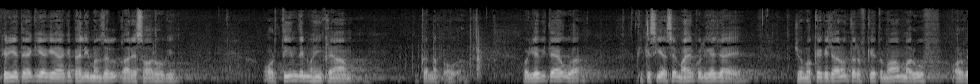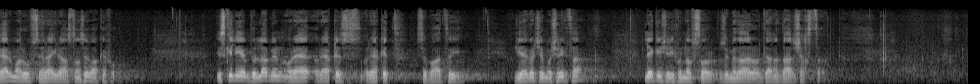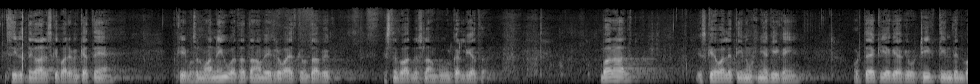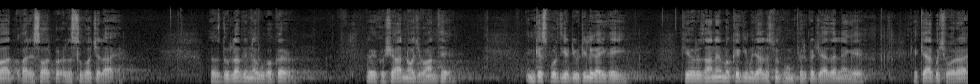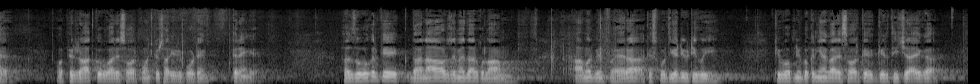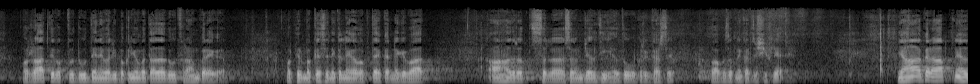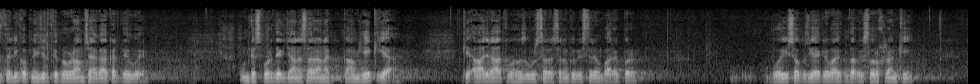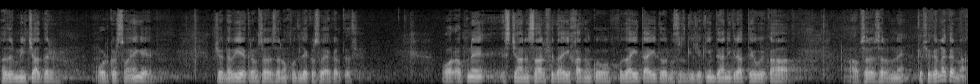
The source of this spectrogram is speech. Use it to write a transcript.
پھر یہ طے کیا گیا کہ پہلی منزل غار سور ہوگی اور تین دن وہیں قیام کرنا ہوگا۔ اور یہ بھی طے ہوا کہ کسی ایسے ماہر کو لیا جائے جو مکے کے چاروں طرف کے تمام معروف اور غیر معروف صحرائی راستوں سے واقف ہو۔ اس کے لیے عبداللہ بن ریقص ریقت سے بات ہوئی۔ یہ اگرچہ مشرق تھا، لیکن شریف النفس اور ذمہ دار اور دیانتدار شخص تھا۔ سیرت نگار اس کے بارے میں کہتے ہیں کہ مسلمان نہیں ہوا تھا، تاہم ایک روایت کے مطابق اس نے بعد میں اسلام قبول کر لیا تھا۔ بہرحال اس کے حوالے تین اٹھنیاں کی گئیں۔ اور طے کیا گیا کہ وہ ٹھیک تین دن بعد غار سور پر صبح چلا آئے۔ حضرت اللہ بن ابو بکر جو ایک ہوشیار نوجوان تھے، ان کے سپرد یہ ڈیوٹی لگائی گئی کہ وہ روزانہ مکے کی مجالس میں گھوم پھر کر جائزہ لیں گے کہ کیا کچھ ہو رہا ہے اور پھر رات کو غار سور پہنچ کر ساری رپورٹنگ کریں گے۔ حضرت بکر کے ایک دانا اور ذمہ دار غلام عامر بن فہرا کے سپرد یہ ڈیوٹی ہوئی کہ وہ اپنی بکریاں غار سور کے گرد ہی چرائے گا اور رات کے وقت وہ دودھ دینے والی بکریوں کا تازہ دودھ فراہم کرے گا اور پھر مکے سے نکلنے کا وقت طے کرنے کے بعد آ حضرت صلی اللہ علیہ وسلم جلد ہی حضرت بکر کے گھر سے واپس اپنے گھر تشریف لے آئے۔ یہاں آ کر آپ نے حضرت علی کو اپنی ہجرت کے پروگرام سے آگاہ کرتے ہوئے ان کے سپرد ایک جانا سارانہ کام یہ کیا کہ آج رات وہ حضور صلی اللہ علیہ وسلم کے بستر مبارک پر وہی سبز یا ایک روایت مطابق سرخ رنگ کی حضرمی چادر اوڑھ کر سوئیں گے، جو نبی اکرم صلی اللہ علیہ وسلم خود لے کر سویا کرتے تھے۔ اور اپنے اس جانصار فدائی خادم کو خدائی تائید اور نصرت کی یقین دہانی کراتے ہوئے کہا، آپ صلی اللہ علیہ وسلم نے کہ فکر نہ کرنا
